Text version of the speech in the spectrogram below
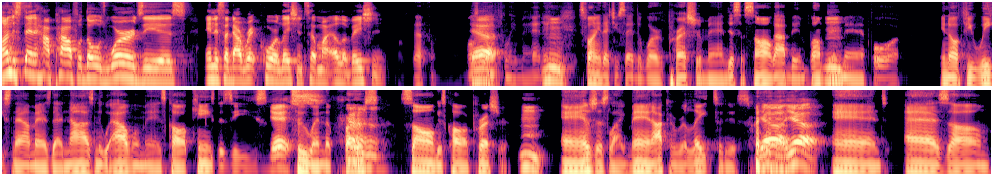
understanding how powerful those words is, and it's a direct correlation to my elevation. Definitely. Most Yeah. definitely, man. Mhm. It's funny that you said the word pressure, man. This a song I've been bumping, Mm. man, for you know a few weeks now, man. It's that Nas new album, man. It's called King's Disease Yes. Two, and the first song is called Pressure. Mm. And it was just like, man, I can relate to this. Yeah, yeah. and as um,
